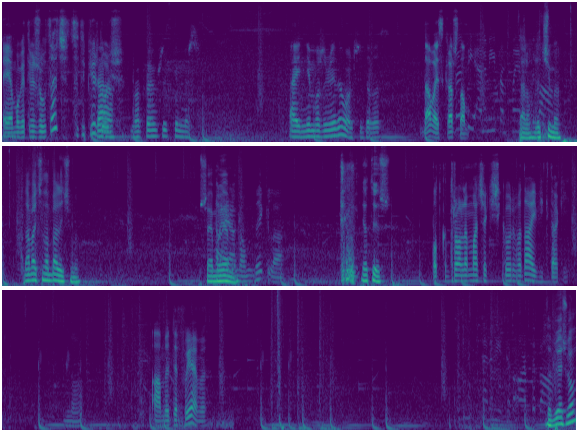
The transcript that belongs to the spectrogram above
Ej, ja mogę tym rzucać? Co ty pierdolisz? Na prawym wszystkim mysz. Ej, nie może mnie dołączyć do was. Dawaj, skacz tam. Teraz, lecimy. Dawajcie na B, lecimy. Ja Przejmujemy. mam dygla. Ja też. Pod kontrolą macie jakiś kurwa diving taki. No. A my defujemy. Zabiłeś go?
